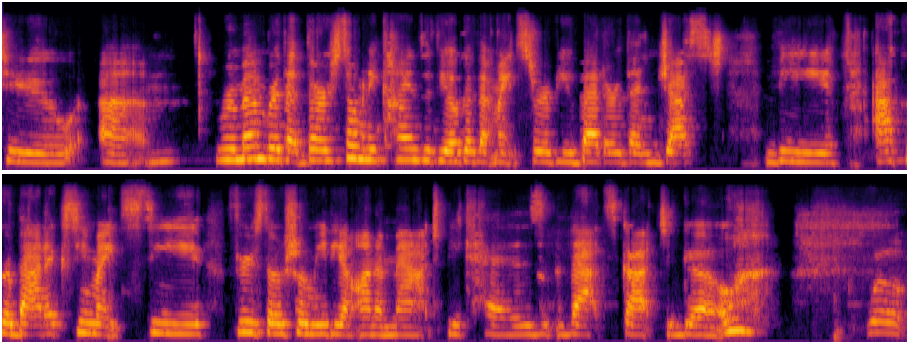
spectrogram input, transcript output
to um, remember that there are so many kinds of yoga that might serve you better than just the acrobatics you might see through social media on a mat because that's got to go. Well,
